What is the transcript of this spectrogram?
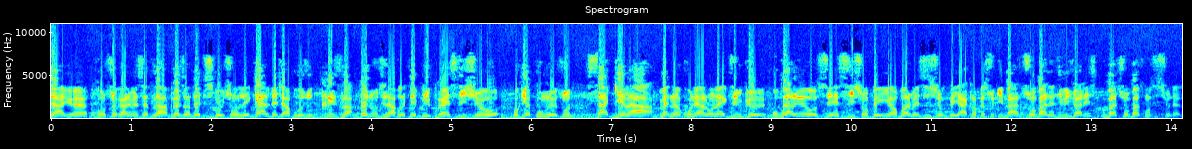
d'ayor, konstitusyon 47 la, prezente disposyon legal deja pou rezout kriz la, e nou di nabrete pi pre-institisyon yo, ok, pou nou rezout sa gen la. Menen konen alon ek dim ke, ou balre yo se institisyon peyi, ou balre institisyon peyi ak, anpe sou ki baz, son baz individu individualiste, ou base son base constitutionnelle.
